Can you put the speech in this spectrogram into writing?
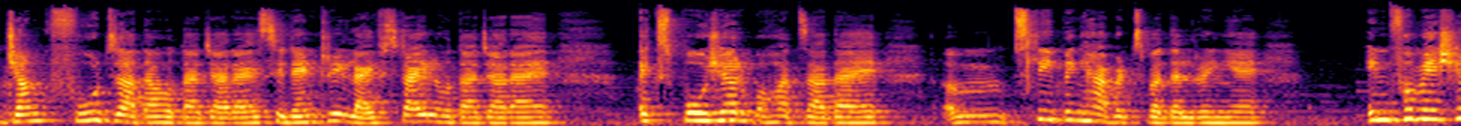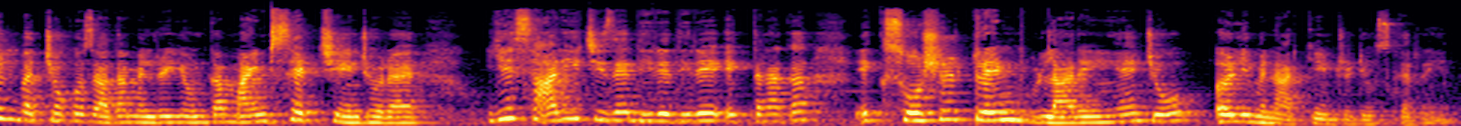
जंक फ़ूड ज़्यादा होता जा रहा है सीडेंट्री लाइफस्टाइल होता जा रहा है एक्सपोजर बहुत ज़्यादा है स्लीपिंग हैबिट्स बदल रही हैं इंफॉर्मेशन बच्चों को ज़्यादा मिल रही है, उनका माइंडसेट चेंज हो रहा है। ये सारी चीज़ें धीरे धीरे एक तरह का एक सोशल ट्रेंड ला रही हैं जो अर्ली मेनार्की इंट्रोड्यूस कर रही हैं।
